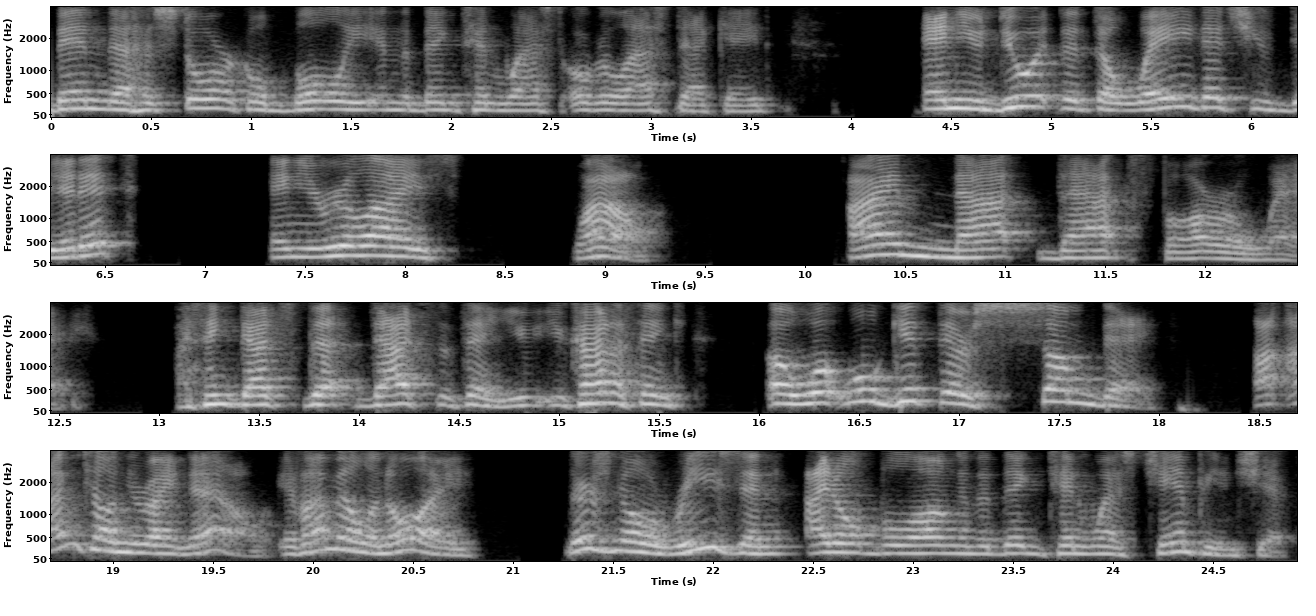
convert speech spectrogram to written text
been the historical bully in the Big Ten West over the last decade, and you do it that the way that you did it, and you realize, wow, I'm not that far away. I think that's the that's the thing. You you kind of think, oh, we'll, we'll get there someday. I, I'm telling you right now, if I'm Illinois, there's no reason I don't belong in the Big Ten West Championship,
